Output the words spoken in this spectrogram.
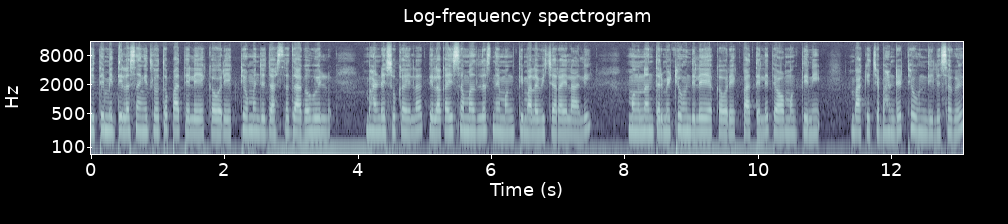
इथे मी तिला सांगितलं होतं पातेले एकावर एक ठेव म्हणजे जास्त जागा होईल भांडे सुकायला. तिला काही समजलंच नाही मग ती मला विचारायला आली. मग नंतर मी ठेवून दिले एकावर एक पातेले तेव्हा मग तिने बाकीचे भांडे ठेवून दिले सगळे.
